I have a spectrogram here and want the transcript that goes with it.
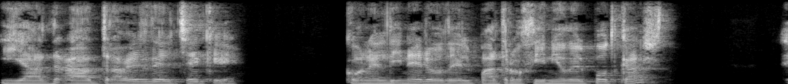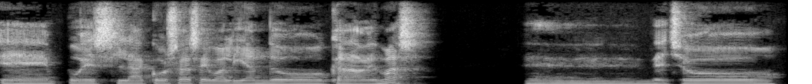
y a, través del cheque, con el dinero del patrocinio del podcast, eh, pues la cosa se va liando cada vez más. Eh, de hecho,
